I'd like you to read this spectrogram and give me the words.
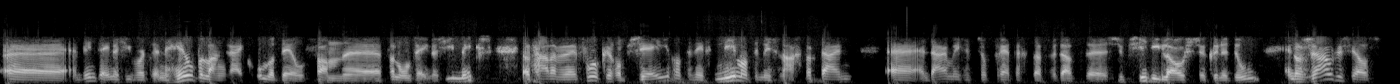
Eh, en windenergie wordt een heel belangrijk onderdeel van, eh, van onze energiemix. Dat halen we bij voorkeur op zee, want dan heeft niemand tenminste een achtertuin... Eh, en daarom is het zo prettig dat we dat subsidieloos kunnen doen. En er zouden zelfs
